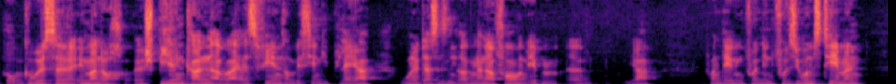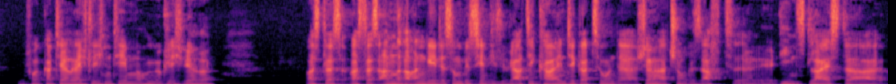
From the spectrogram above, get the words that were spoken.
Größe immer noch äh, spielen kann, aber es fehlen so ein bisschen die Player, ohne dass es in irgendeiner Form eben äh, ja von den von den Fusionsthemen, von kartellrechtlichen Themen noch möglich wäre. Was das, was das andere angeht, ist so ein bisschen diese vertikale Integration. Der Stefan hat schon gesagt, äh, Dienstleister,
